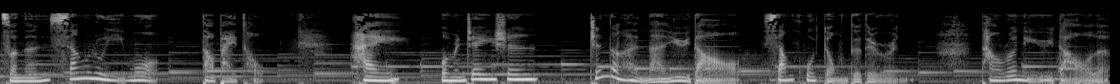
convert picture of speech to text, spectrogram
则能相濡以沫到白头。嗨，我们这一生真的很难遇到相互懂得的人。倘若你遇到了，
